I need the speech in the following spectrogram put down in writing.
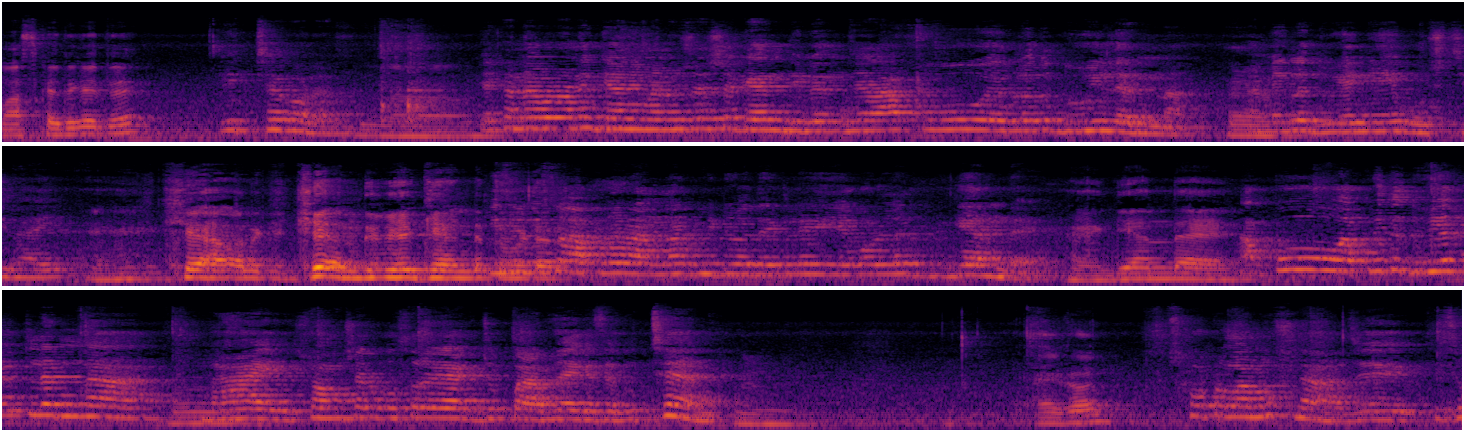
মাছ খাইতে খাইতে? ইচ্ছা করে না। এখানে আবার অনেক জ্ঞানী মানুষ এসে জ্ঞান দিবেন যে আপু এগুলো তো ধুইলেন না। হ্যাঁ। আমি এগুলো ধুয়ে নিয়ে বসছি ভাই। অনেকে জ্ঞান দিবি জ্ঞানটা তুমি কিছু আপনার রান্নার ভিডিও দেখলে ইয়ে করলে জ্ঞান দেয়। হ্যাঁ জ্ঞান দেয়। আপু আপনি তো ধুয়ে কাটলেন না। ভাই সংসার বছরের এক যুগ পার হয়ে গেছে বুঝছেন? এখন? ছোট মানুষ না যে কিছু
